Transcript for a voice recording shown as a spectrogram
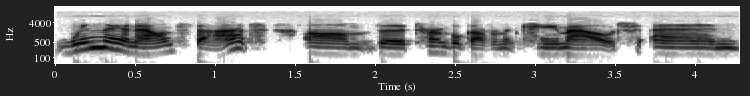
when they announced that, um, the Turnbull government came out and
